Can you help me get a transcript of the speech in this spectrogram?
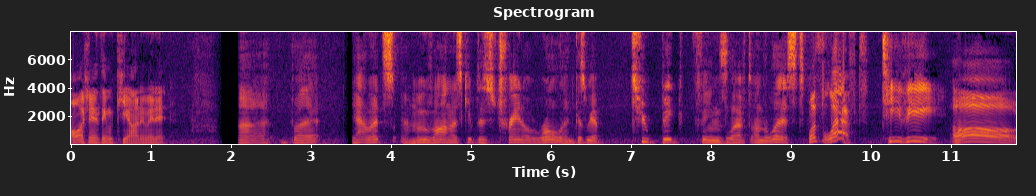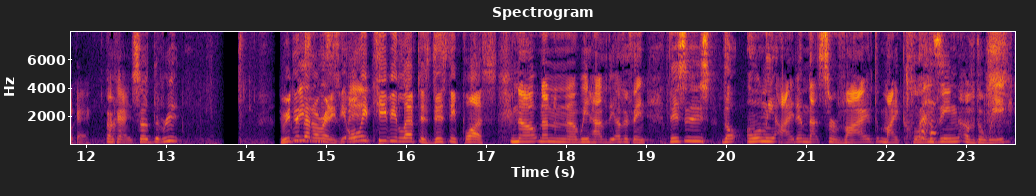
I'll watch anything with Keanu in it. Uh, but yeah, let's uh, move on. Let's keep this train a rolling because we have two big things left on the list. What's left? TV. Oh, okay. Okay, so the re- We did that already. The big- only TV left is Disney Plus. no, no, no, no. We have the other thing. This is the only item that survived my cleansing of the week,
